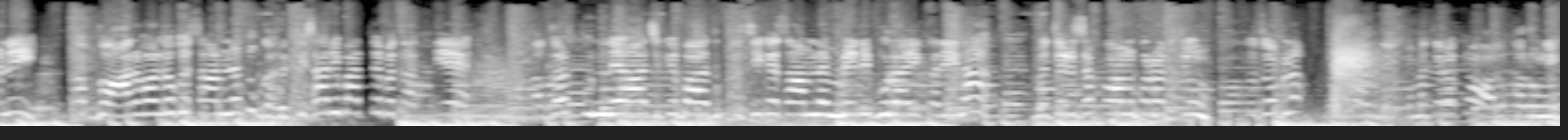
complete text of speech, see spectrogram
महारानी अब बाहर वालों के सामने तू घर की सारी बातें बताती है। अगर तुमने आज के बाद किसी के सामने मेरी बुराई करी ना, मैं तेरे से काम कराती हूँ तो तू अपना मैं तेरा क्या हाल करूँगी?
